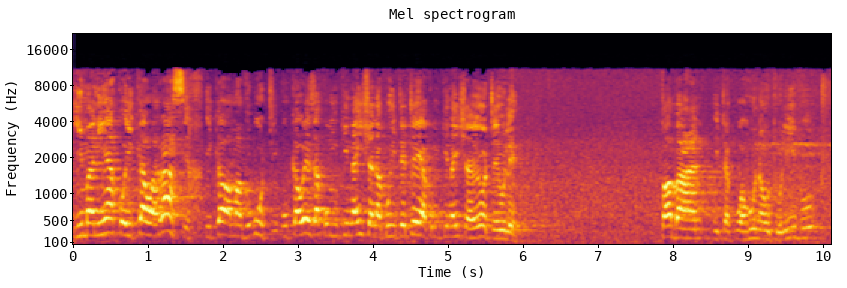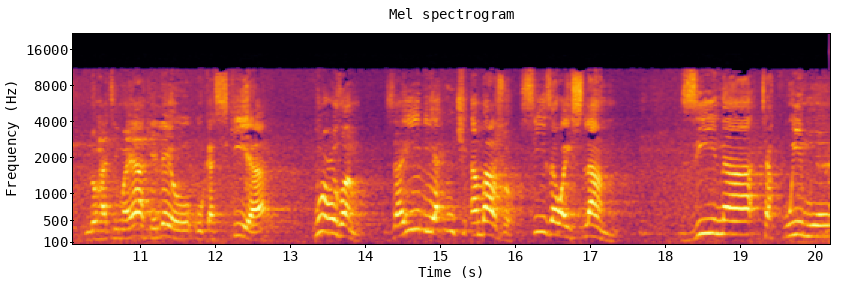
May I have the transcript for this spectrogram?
imani yako ikawa rasikh ikawa madhubuti ukaweza kumkinaisha na kuitetea kumkinaisha yoyote yule taban itakuwa huna utulivu ndo hatima yake leo ukasikia muadham zaidi ya nchi ambazo si za waislamu zina takwimu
